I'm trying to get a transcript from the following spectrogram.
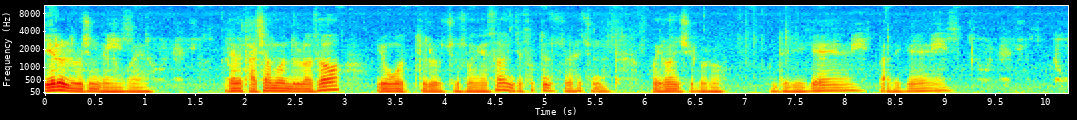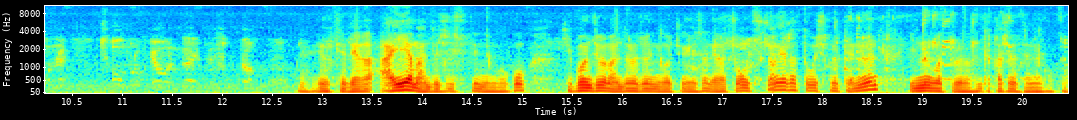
얘를 누르시면 되는 거예요. 그 다음에 다시 한번 눌러서 요것들을 조정해서 이제 속도 조절해 주는 뭐 이런 식으로 느리게 빠르게 이렇게 내가 아예 만드실 수도 있는 거고 기본적으로 만들어져 있는 것 중에서 내가 조금 수정해서 쓰고 싶을 때는 있는 것들을 선택하셔도 되는 거고.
